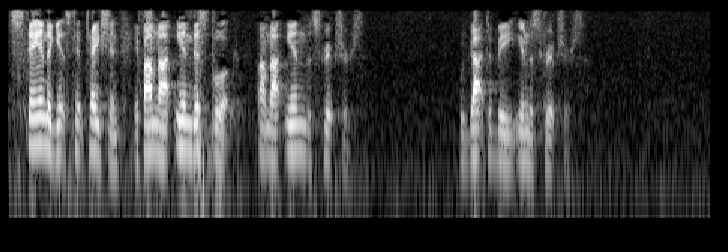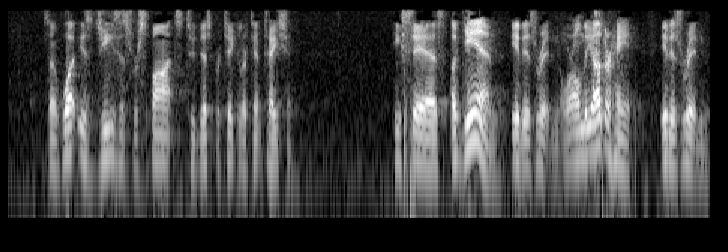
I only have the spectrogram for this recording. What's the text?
stand against temptation if I'm not in this book, if I'm not in the Scriptures. We've got to be in the Scriptures. So, what is Jesus' response to this particular temptation? He says, Again, it is written. Or, on the other hand, it is written.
